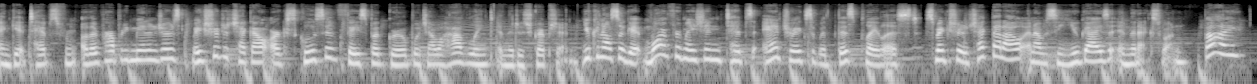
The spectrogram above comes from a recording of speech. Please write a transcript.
and get tips from other property managers, make sure to check out our exclusive Facebook group, which I will have linked in the description. You can also get more information, tips, and tricks with this playlist. So make sure to check that out and I will see you guys in the next one. Bye!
